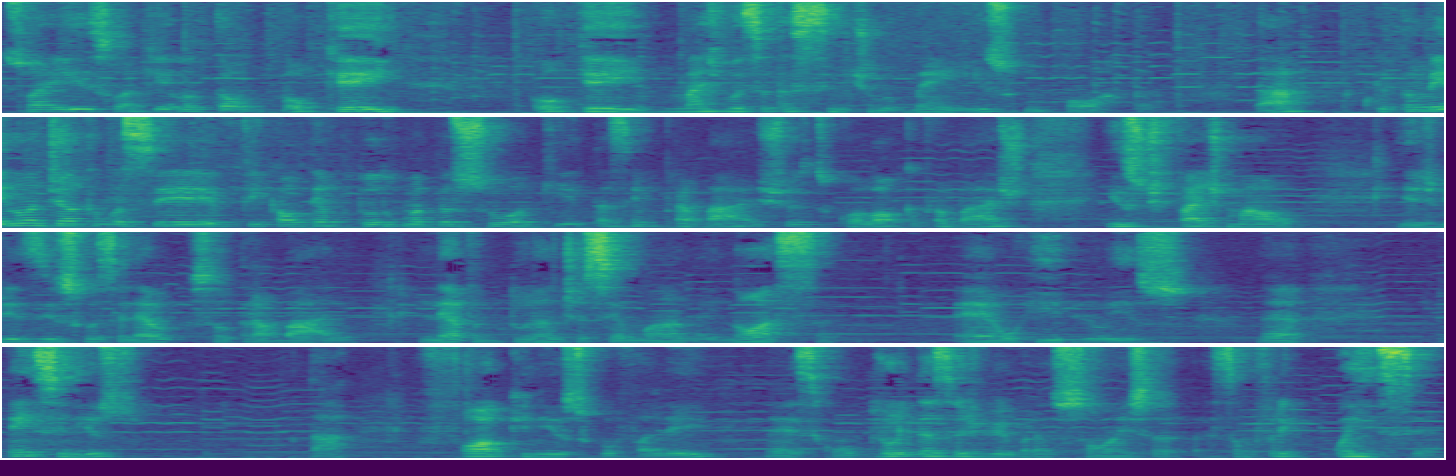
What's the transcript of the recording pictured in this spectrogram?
só isso, aquilo. Então, ok, ok, mas você está se sentindo bem? Isso importa, tá? Porque também não adianta você ficar o tempo todo com uma pessoa que está sempre para baixo, se coloca para baixo, isso te faz mal. E às vezes isso você leva para o seu trabalho, leva durante a semana, e nossa, é horrível isso, né? Pense nisso, tá? Foque nisso que eu falei, né? Esse controle dessas vibrações, essa frequência,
